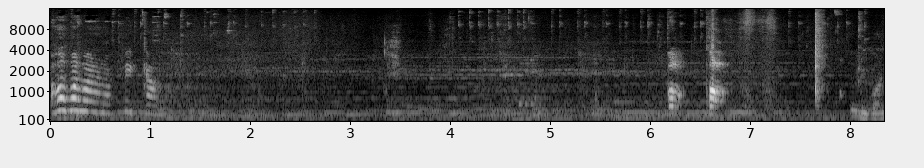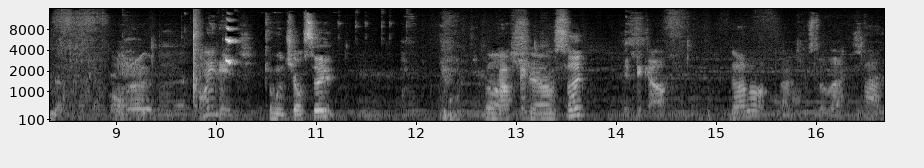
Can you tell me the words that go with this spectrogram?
Oh, my man, a big gun. Pop, pop. Only one. Coinage. Come on, Chelsea. Come on, Chelsea. They pick up. No, no. No, it's still there. Sad.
